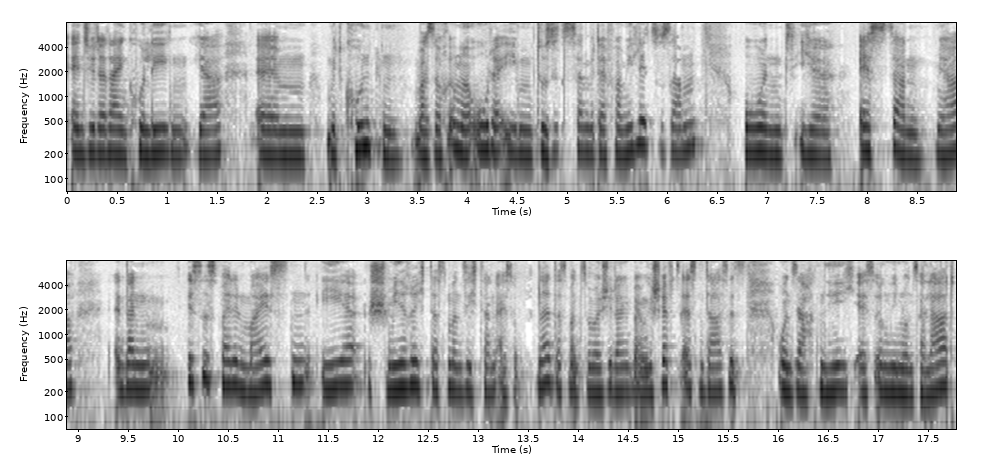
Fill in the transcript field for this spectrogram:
entweder deinen Kollegen, ja, ähm, mit Kunden, was auch immer, oder eben du sitzt dann mit der Familie zusammen und ihr esst dann, ja, dann ist es bei den meisten eher schwierig, dass man sich dann, also, ne, dass man zum Beispiel dann beim Geschäftsessen da sitzt und sagt, nee, ich esse irgendwie nur einen Salat.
